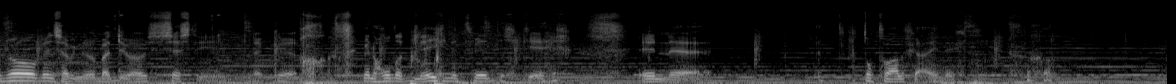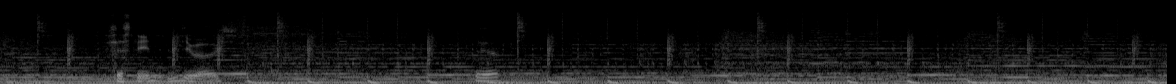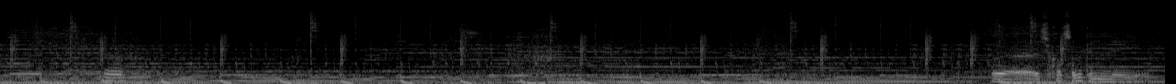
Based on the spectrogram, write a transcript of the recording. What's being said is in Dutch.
Hoeveel winst heb ik nu bij duo's? 16. Lekker. ik ben 129 keer in uh, top 12 geëindigd. 16 in duo's. Ja. Ja. Schat ik een 9.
